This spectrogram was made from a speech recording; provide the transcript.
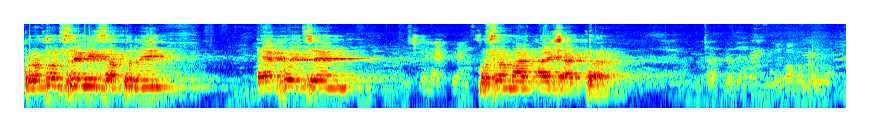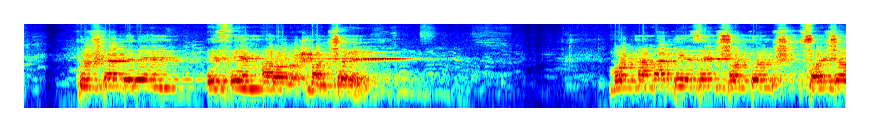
প্রথম শ্রেণির ছাত্রী এক হয়েছেন মুসলমান আয়সা আক্তার। পুরস্কার দেবেন এস এম আবার রহমান সাহেব। মোট নাম্বার পেয়েছেন সত্তর ছয়শো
